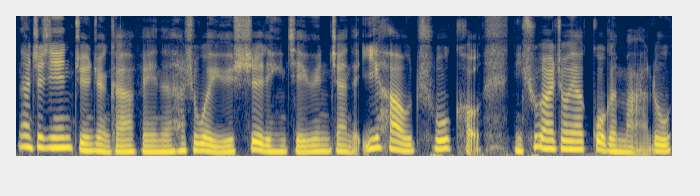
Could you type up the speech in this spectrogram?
那这间卷卷咖啡呢，它是位于士林捷运站的一号出口，你出来之后要过个马路。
